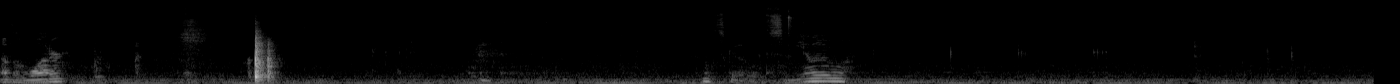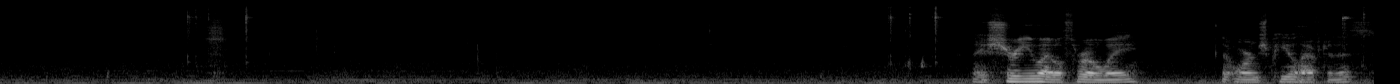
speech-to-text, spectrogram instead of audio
of the water. Let's go with some yellow. I assure you I will throw away the orange peel after this.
